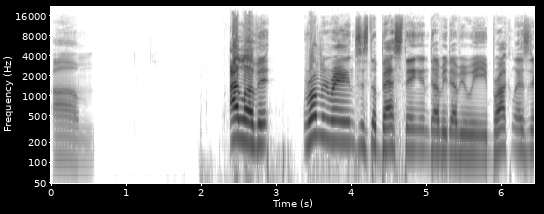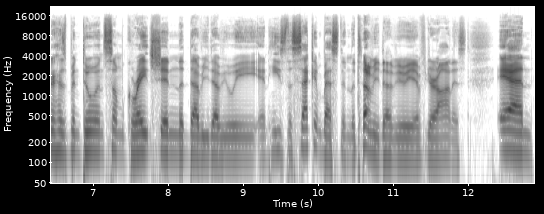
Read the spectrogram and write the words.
Um, I love it. Roman Reigns is the best thing in WWE. Brock Lesnar has been doing some great shit in the WWE, and he's the second best in the WWE, if you're honest. And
